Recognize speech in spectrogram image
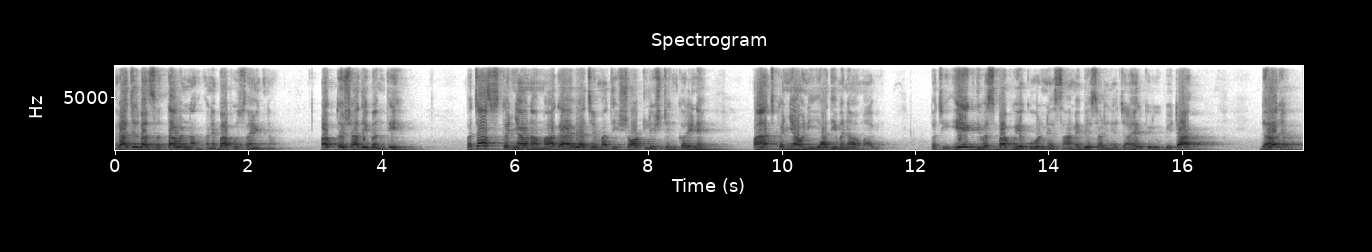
રાજલબા સત્તાવનના અને બાપુ સાહીઠના. અબ તો શાદી બનતી હૈ. પચાસ કન્યાઓના માગા આવ્યા જેમાંથી શોર્ટ લિસ્ટિંગ કરીને પાંચ કન્યાઓની યાદી બનાવવામાં આવી. પછી એક દિવસ બાપુએ કુંવરને સામે બેસાડીને જાહેર કર્યું, બેટા, દર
